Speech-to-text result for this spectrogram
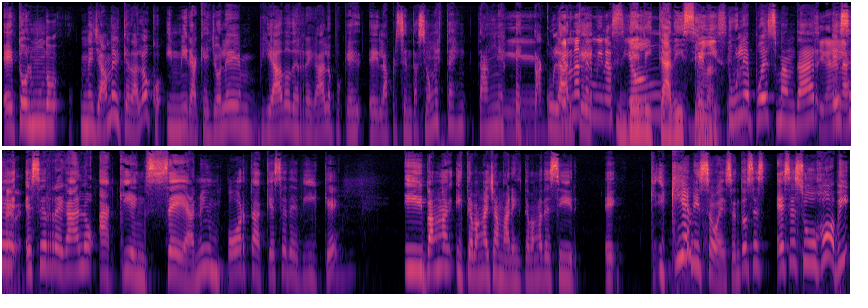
eh, todo el mundo me llama y queda loco. Y mira, que yo le he enviado de regalo porque eh, la presentación está en- tan Sí. espectacular. Tiene una que terminación Delicadísima. bellísima. Tú le puedes mandar ese, regalo a quien sea, no importa a qué se dedique, y, van a- y te van a llamar y te van a decir, eh, ¿y quién hizo eso? Entonces, ese es su hobby.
